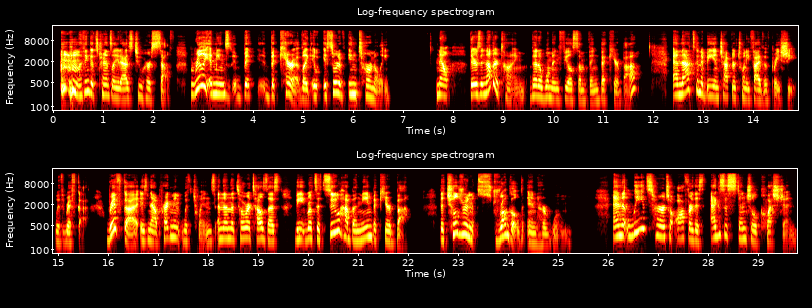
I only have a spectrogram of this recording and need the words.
I think it's translated as to herself, but really it means be- bekerev, like it, it's sort of internally. Now, there's another time that a woman feels something bekir ba, and that's going to be in chapter 25 of Breshit with Rivka. Rivka is now pregnant with twins, and then the Torah tells us, the "V'rotzetzu habanim bekir ba." The children struggled in her womb. And it leads her to offer this existential question.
